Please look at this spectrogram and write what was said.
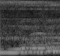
Ooh.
